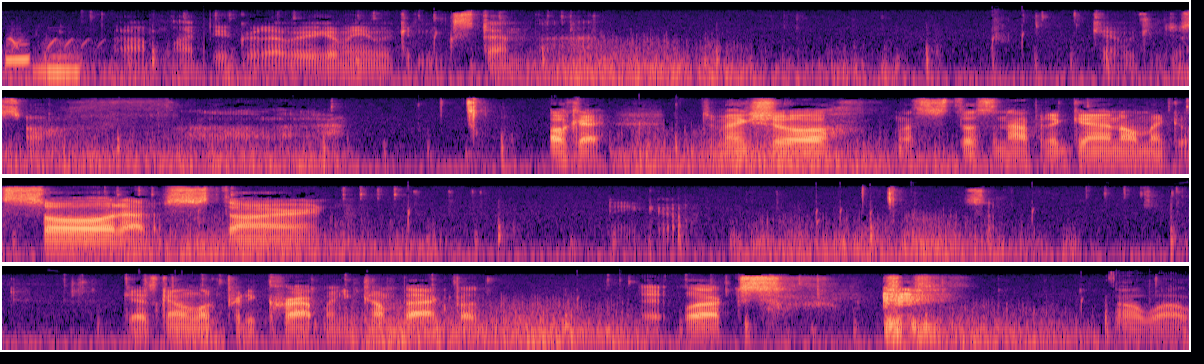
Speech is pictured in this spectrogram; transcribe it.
that might be a good idea. I mean, we can extend that. Okay, we can just. Oh, uh, okay, to make sure this doesn't happen again, I'll make a sword out of stone. There you go. So, okay, it's gonna look pretty crap when you come back, but it works. Oh well.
